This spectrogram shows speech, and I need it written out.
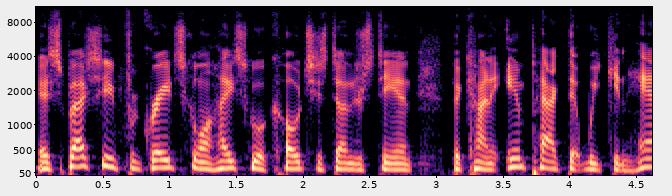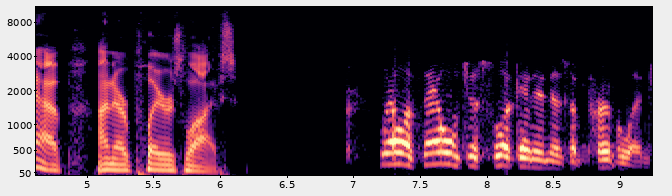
especially for grade school and high school coaches to understand the kind of impact that we can have on our players lives well, if they will just look at it as a privilege,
